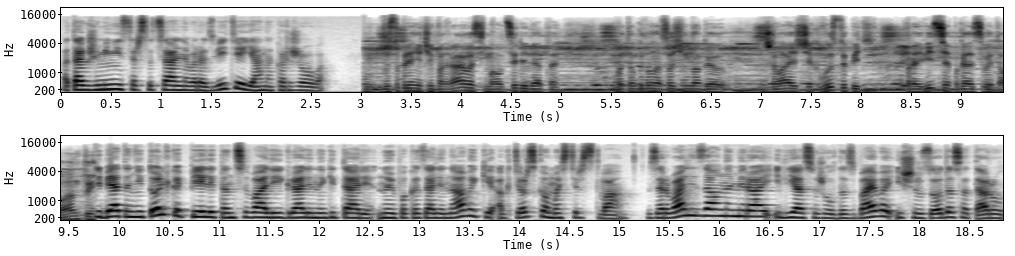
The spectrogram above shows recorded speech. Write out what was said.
а также министр социального развития Яна Коржова. Выступление очень понравилось, молодцы ребята. В этом году у нас очень много желающих выступить, проявить себя, показать свои таланты. Ребята не только пели, танцевали и играли на гитаре, но и показали навыки актерского мастерства. Взорвали зал номера Ильяса Жолдасбаева и Шерзода Сатару.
